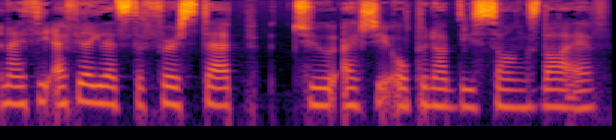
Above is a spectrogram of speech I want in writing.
and I think I feel like that's the first step to actually open up these songs live.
